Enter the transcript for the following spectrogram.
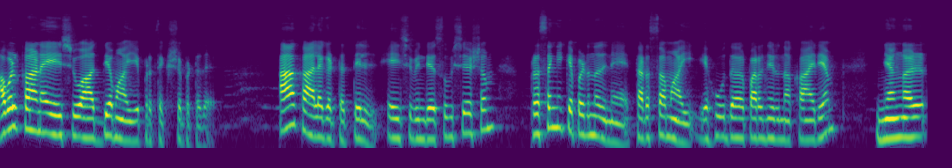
അവൾക്കാണ് യേശു ആദ്യമായി പ്രത്യക്ഷപ്പെട്ടത്. ആ കാലഘട്ടത്തിൽ യേശുവിന്റെ സുവിശേഷം പ്രസംഗിക്കപ്പെടുന്നതിന് തടസ്സമായി യഹൂദർ പറഞ്ഞിരുന്ന കാര്യം ഞങ്ങൾ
